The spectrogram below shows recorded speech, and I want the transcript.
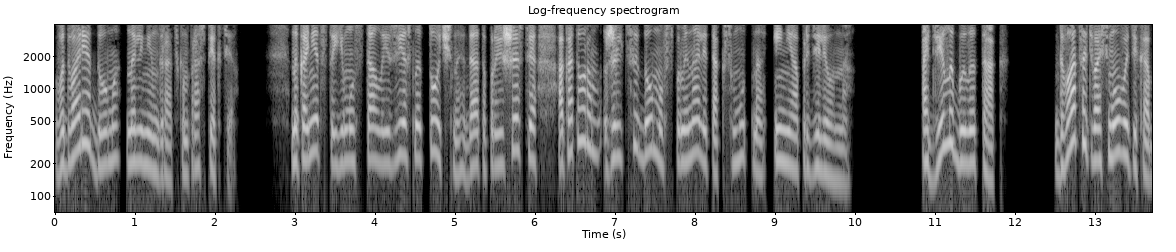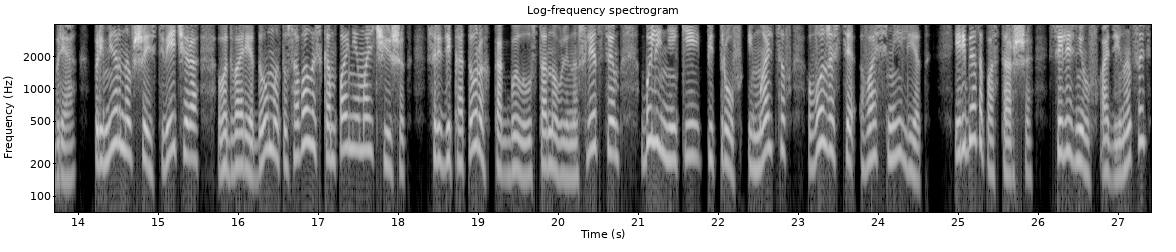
во дворе дома на Ленинградском проспекте. Наконец-то ему стала известна точная дата происшествия, о котором жильцы дома вспоминали так смутно и неопределенно. А дело было так. 28 декабря, примерно в 6 вечера, во дворе дома тусовалась компания мальчишек, среди которых, как было установлено следствием, были некие Петров и Мальцев в возрасте 8 лет, и ребята постарше — Селезнёв — 11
